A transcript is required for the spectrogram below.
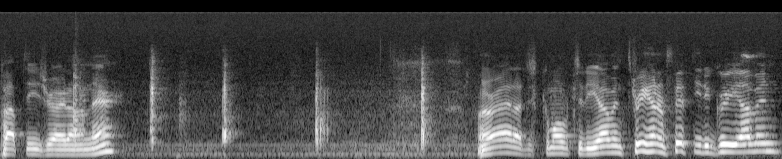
Pop these right on there. All right, I'll just come over to the oven. 350 degree oven.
